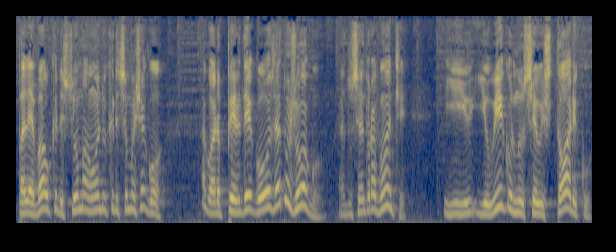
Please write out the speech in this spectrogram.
para levar o Criciúma onde o Criciúma chegou. Agora, perder gols é do jogo, é do centroavante. E, e o Igor, no seu histórico,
